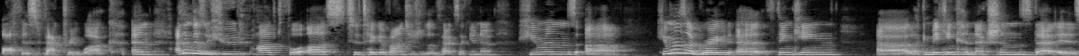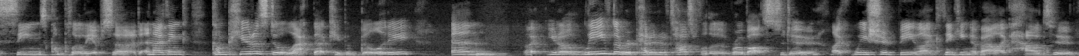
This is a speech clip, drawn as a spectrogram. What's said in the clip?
office factory work? And i think there's a huge part for us to take advantage of the fact like you know humans are humans are great at thinking uh, like making connections that is seems completely absurd. And i think computers still lack that capability. And like you know leave the repetitive tasks for the robots to do. Like we should be like thinking about like how to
